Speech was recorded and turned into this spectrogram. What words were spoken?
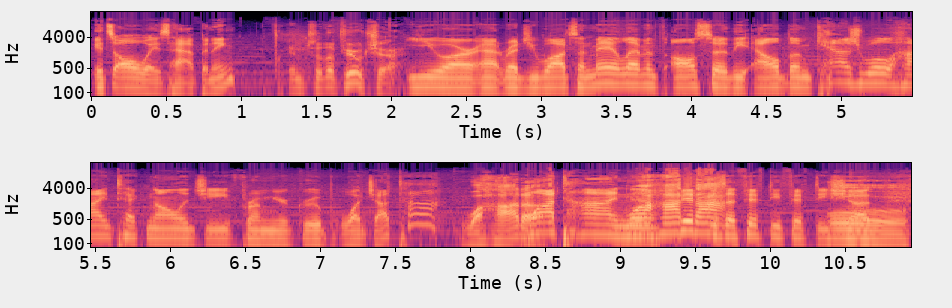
It's always happening. Into the future. You are at Reggie Watts on May 11th. Also, the album Casual High Technology from your group Wajatta. Wahada. Wata. And the Wahata. fifth is a 50 50 shot.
